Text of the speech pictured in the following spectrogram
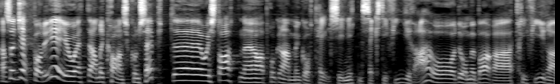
Altså, Jeopardy er jo et amerikansk konsept, eh, og i statene har programmet gått helt siden 1964. Og da med bare tre-fire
